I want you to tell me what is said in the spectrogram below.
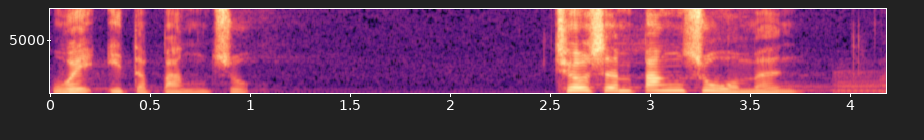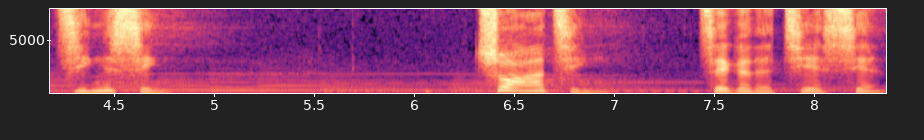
唯一的帮助，求神帮助我们警醒，抓紧这个的界限。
